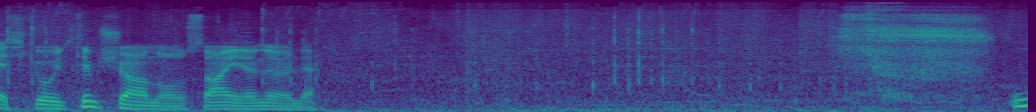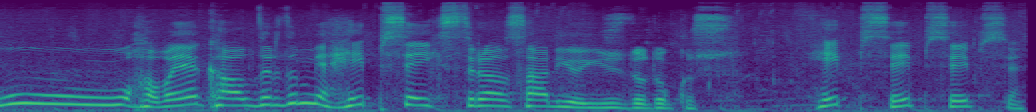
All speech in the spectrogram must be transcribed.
Keşke ultim şu an olsa aynen öyle. Uuu havaya kaldırdım ya hepsi ekstra hasar yiyor %9. Hepsi hepsi hepsi.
